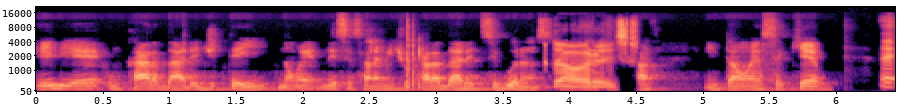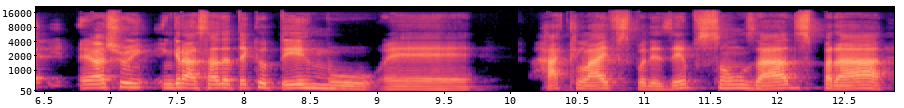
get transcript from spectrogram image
ele é um cara da área de TI, não é necessariamente o um cara da área de segurança. Da hora isso. Tá? Então, essa aqui é. é eu acho engraçado até que o termo é, hack lives, por exemplo, são usados para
